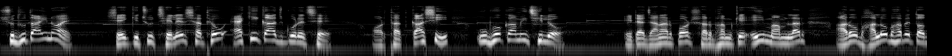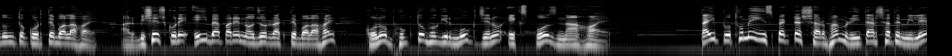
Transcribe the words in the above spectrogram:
শুধু তাই নয় সেই কিছু ছেলের সাথেও একই কাজ করেছে, অর্থাৎ কাশি উভকামী ছিল। এটা জানার পর সর্ভামকে এই মামলার আরও ভালোভাবে তদন্ত করতে বলা হয়, আর বিশেষ করে এই ব্যাপারে নজর রাখতে বলা হয়, কোনো ভুক্তভোগীর মুখ যেন এক্সপোজ না হয়। তাই প্রথমে ইন্সপেক্টর সর্ভাম রিতার সাথে মিলে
